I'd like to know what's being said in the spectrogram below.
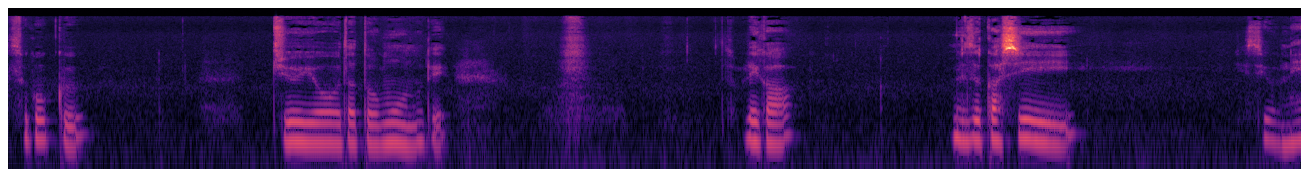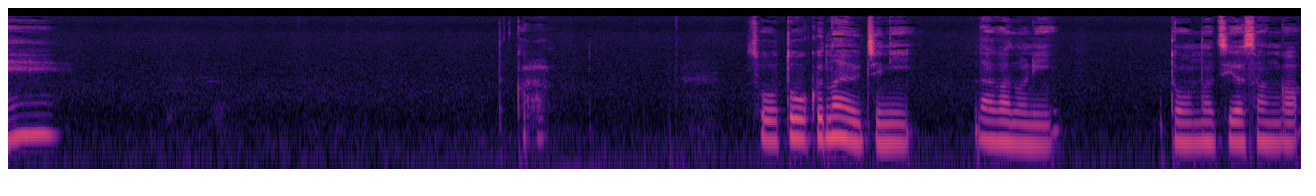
すごく重要だと思うので。れが難しいですよね。だからそう遠くないうちに長野にドーナツ屋さんが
